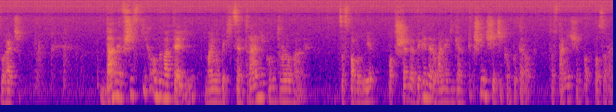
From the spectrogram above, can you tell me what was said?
Słuchajcie, dane wszystkich obywateli mają być centralnie kontrolowane, co spowoduje potrzebę wygenerowania gigantycznej sieci komputerowej. To stanie się pod pozorem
